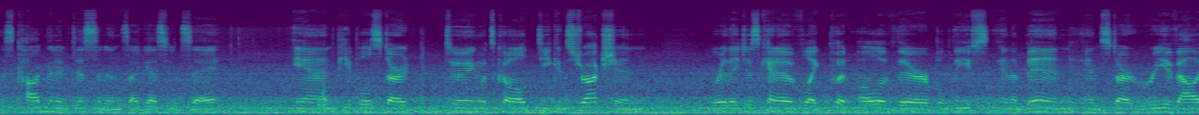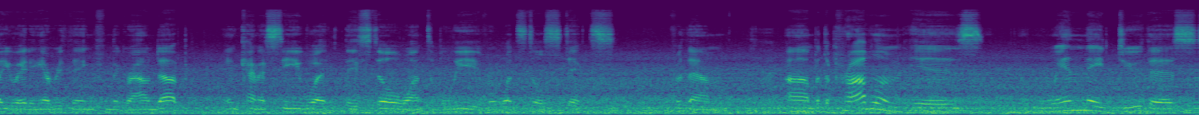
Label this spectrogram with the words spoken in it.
this cognitive dissonance, I guess you'd say. And people start doing what's called deconstruction, where they just kind of like put all of their beliefs in a bin and start reevaluating everything from the ground up and kind of see what they still want to believe or what still sticks for them. Um, but the problem is when they do this,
